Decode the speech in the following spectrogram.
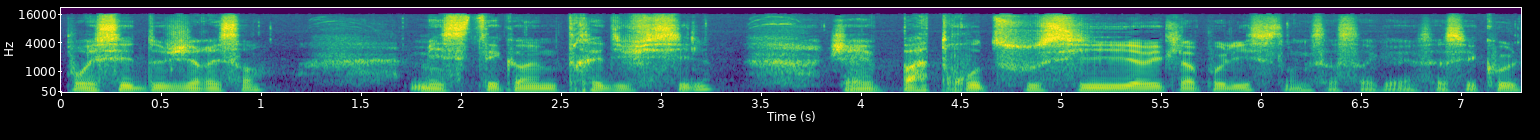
pour essayer de gérer ça, mais c'était quand même très difficile. J'avais pas trop de soucis avec la police, donc ça, ça, ça c'est cool.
